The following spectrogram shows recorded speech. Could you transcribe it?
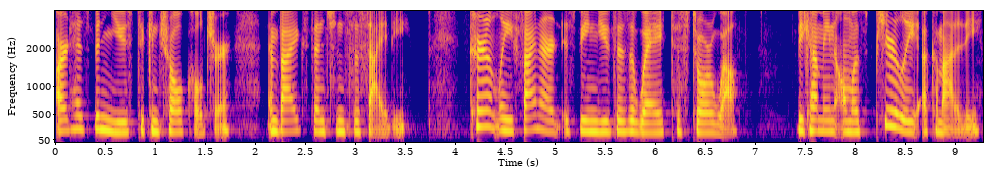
art has been used to control culture, and by extension, society. Currently, fine art is being used as a way to store wealth, becoming almost purely a commodity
